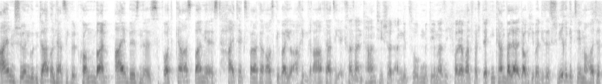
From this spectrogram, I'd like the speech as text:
Einen schönen guten Tag und herzlich willkommen beim iBusiness Podcast. Bei mir ist Hightex Verlag Herausgeber Joachim Graf. Er hat sich extra sein Tarn-T-Shirt angezogen, mit dem er sich vor der Wand verstecken kann, weil er, glaube ich, über dieses schwierige Thema heute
